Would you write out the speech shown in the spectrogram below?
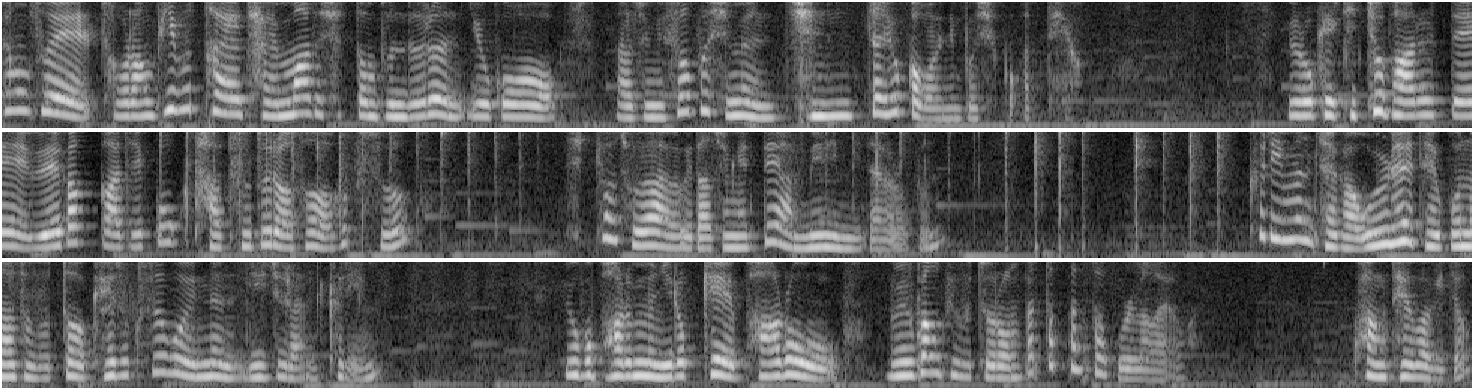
평소에 저랑 피부 타입 잘 맞으셨던 분들은 이거 나중에 써보시면 진짜 효과 많이 보실 것 같아요. 이렇게 기초 바를 때 외곽까지 꼭 다 두드려서 흡수 시켜줘야 여기 나중에 때 안 밀립니다, 여러분. 크림은 제가 올해 되고 나서부터 계속 쓰고 있는 리쥬란 크림. 이거 바르면 이렇게 바로 물광 피부처럼 반짝반짝 올라와요. 광 대박이죠?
